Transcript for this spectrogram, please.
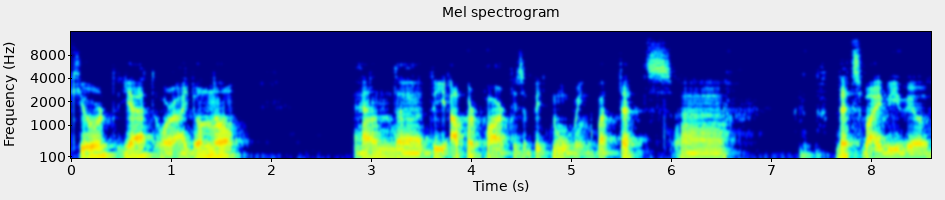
cured yet, or I don't know, and uh, the upper part is a bit moving. But that's uh, that's why we will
